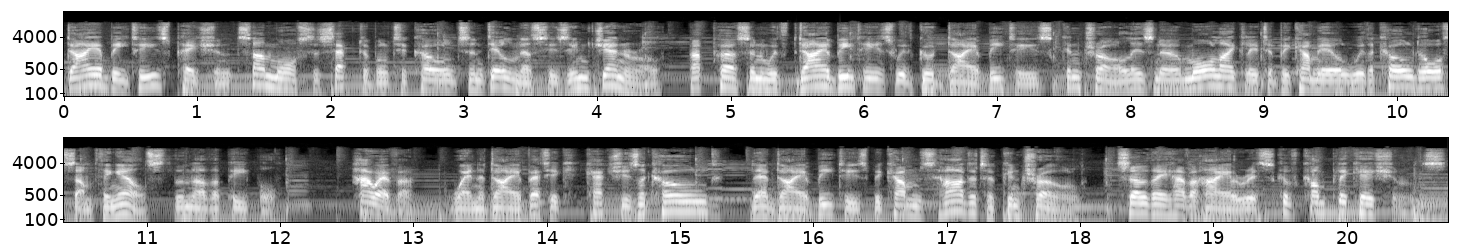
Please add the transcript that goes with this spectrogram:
Diabetes patients are more susceptible to colds and illnesses in general. A person with diabetes with good diabetes control is no more likely to become ill with a cold or something else than other people. However, when a diabetic catches a cold, their diabetes becomes harder to control, so they have a higher risk of complications.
